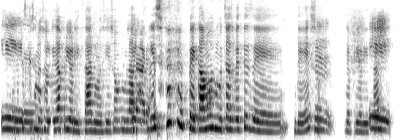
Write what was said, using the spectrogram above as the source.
Y es que se nos olvida priorizarnos y eso las mujeres pecamos muchas veces de, eso, mm. de priorizar. Y,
